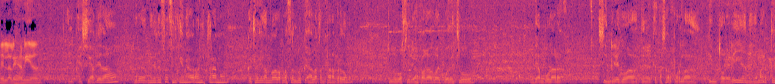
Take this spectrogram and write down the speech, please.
en la lejanía. El que se ha quedado, mira, mira qué fácil tiene ahora el tramo que está llegando a la Plaza del Duque, a la campana, perdón. Todos los cirios apagados, ahí puedes tú deambular sin riesgo a tener que pasar por la tintorería ni llamarte.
